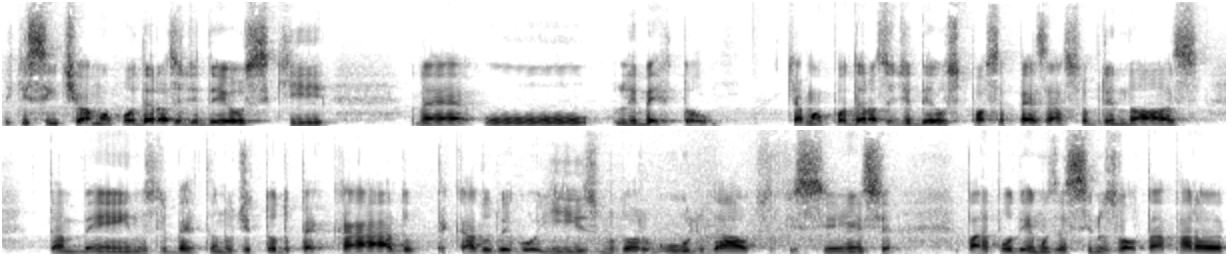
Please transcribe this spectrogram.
e que sentiu a mão poderosa de Deus que né, o libertou. Que a mão poderosa de Deus possa pesar sobre nós também nos libertando de todo pecado, pecado do egoísmo, do orgulho, da autossuficiência, para podermos assim nos voltar para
